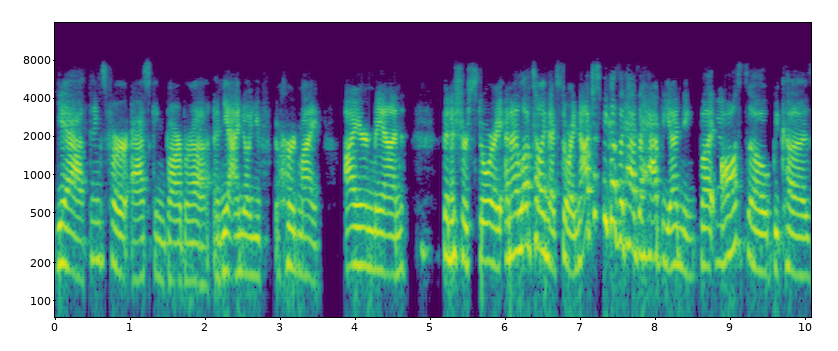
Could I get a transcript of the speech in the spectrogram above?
Yeah, thanks for asking, Barbara. And yeah, I know you've heard my Ironman finisher story. And I love telling that story, not just because it has a happy ending, but yeah. also because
